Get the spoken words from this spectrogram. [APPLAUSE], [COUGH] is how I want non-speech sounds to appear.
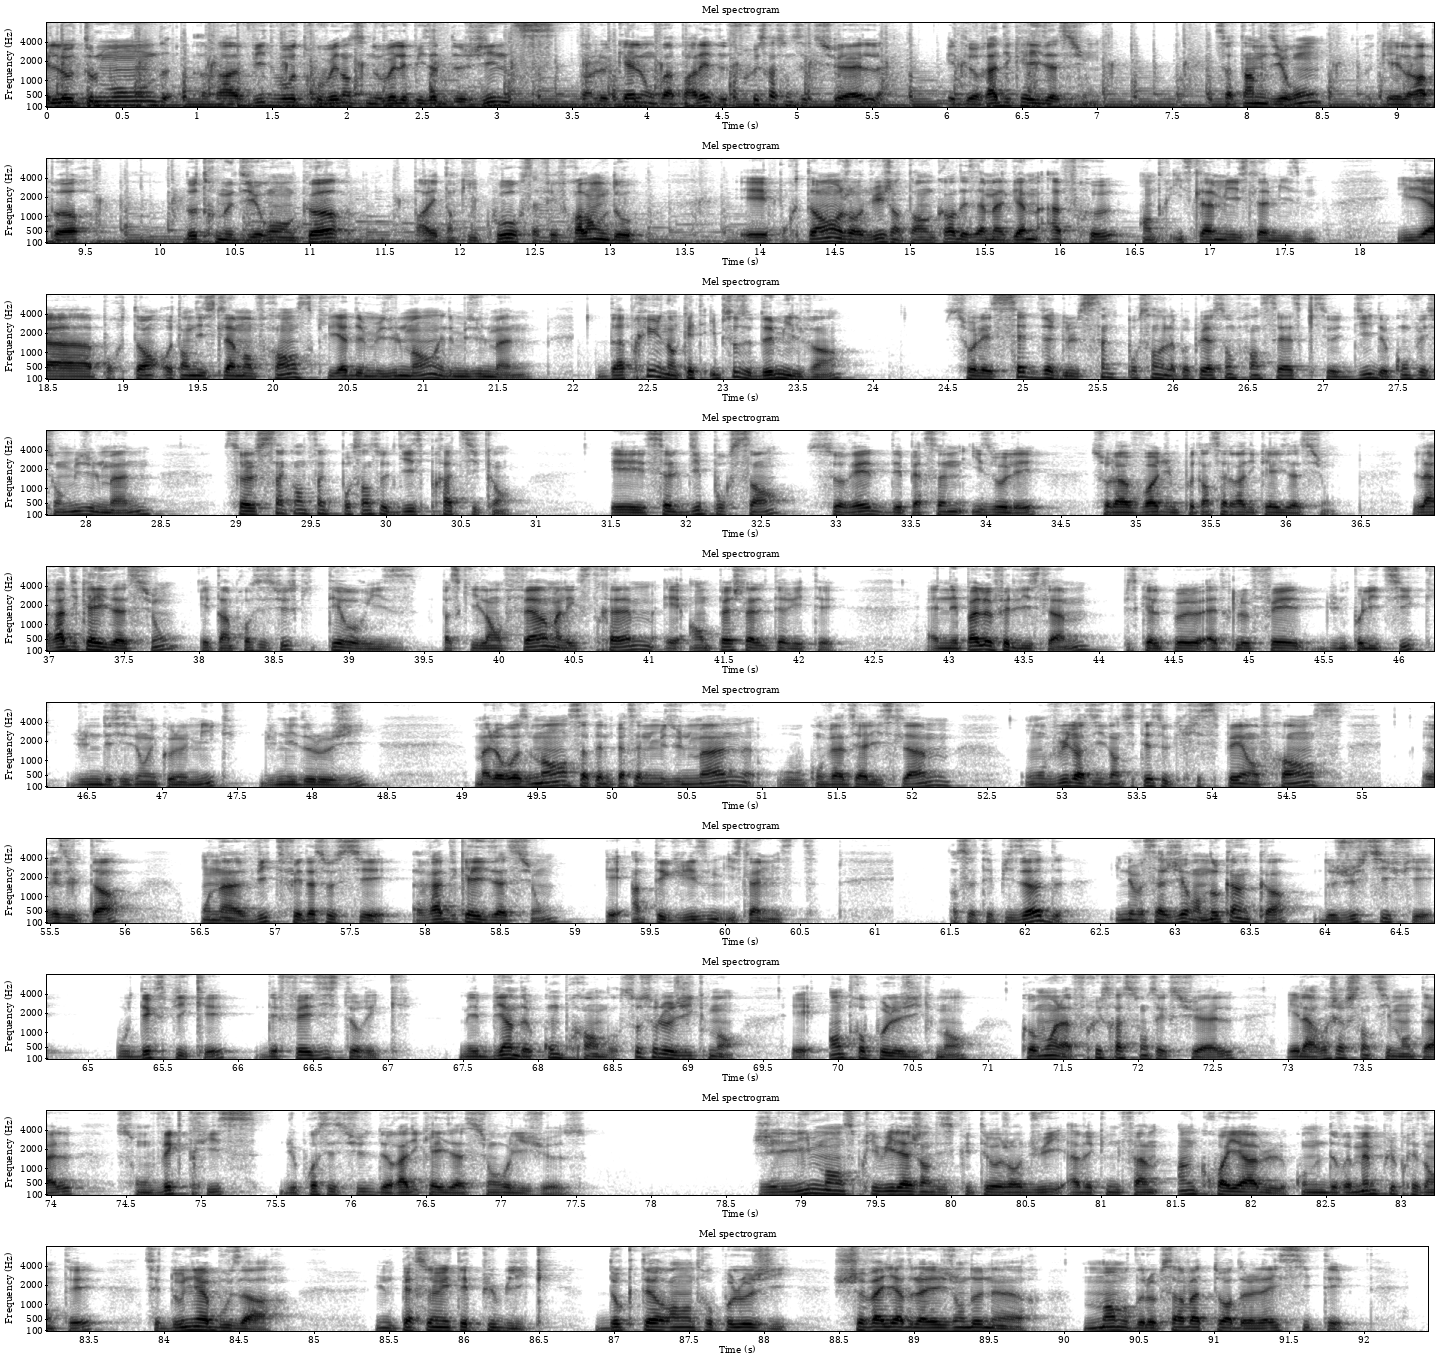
Hello tout le monde, ravi de vous retrouver dans ce nouvel épisode de Jeans dans lequel on va parler de frustration sexuelle et de radicalisation. Certains me diront, quel est le rapport? D'autres me diront encore, par les temps qui courent, ça fait froid dans le dos. Et pourtant, aujourd'hui, j'entends encore des amalgames affreux entre islam et islamisme. Il y a pourtant autant d'islam en France qu'il y a de musulmans et de musulmanes. D'après une enquête Ipsos de 2020, sur les 7,5% de la population française qui se dit de confession musulmane, seuls 55% se disent pratiquants, et seuls 10% seraient des personnes isolées sur la voie d'une potentielle radicalisation. La radicalisation est un processus qui terrorise, parce qu'il enferme à l'extrême et empêche l'altérité. Elle n'est pas le fait de l'islam, puisqu'elle peut être le fait d'une politique, d'une décision économique, d'une idéologie. Malheureusement, certaines personnes musulmanes ou converties à l'islam ont vu leurs identités se crisper en France. Résultat, on a vite fait d'associer radicalisation et intégrisme islamiste. Dans cet épisode, il ne va s'agir en aucun cas de justifier ou d'expliquer des faits historiques, mais bien de comprendre sociologiquement et anthropologiquement comment la frustration sexuelle et la recherche sentimentale sont vectrices du processus de radicalisation religieuse. J'ai l'immense privilège d'en discuter aujourd'hui avec une femme incroyable qu'on ne devrait même plus présenter, c'est Dounia Bouzard, une personnalité publique, docteur en anthropologie, chevalière de la Légion d'honneur, membre de l'Observatoire de la laïcité.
